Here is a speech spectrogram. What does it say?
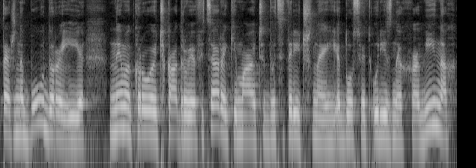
теж не бовдори, і ними керують кадрові офіцери, які мають 20-річний досвід у різних війнах.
